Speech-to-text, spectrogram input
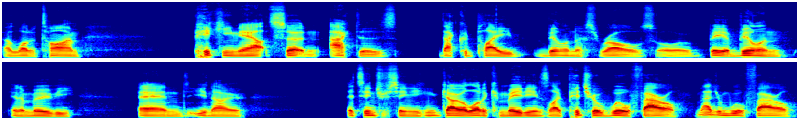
a lot of time picking out certain actors that could play villainous roles or be a villain in a movie. And, you know, it's interesting. You can go a lot of comedians like picture Will Ferrell. Imagine Will Ferrell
